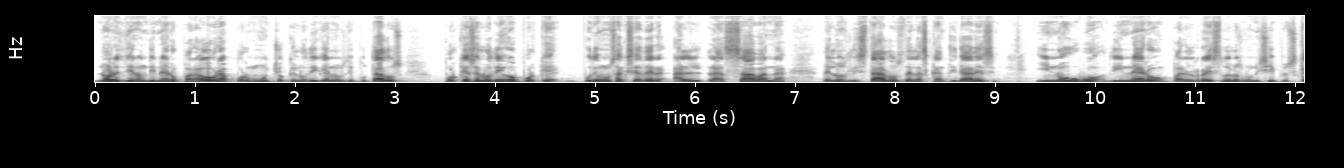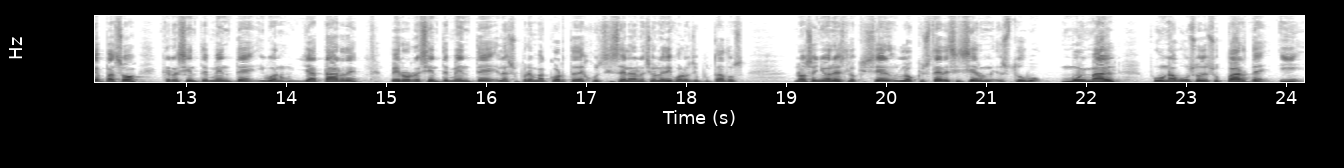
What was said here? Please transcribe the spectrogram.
No les dieron dinero para obra, por mucho que lo digan los diputados. ¿Por qué se lo digo? Porque pudimos acceder a la sábana de los listados de las cantidades y no hubo dinero para el resto de los municipios. ¿Qué pasó? Que recientemente, y bueno, ya tarde, pero recientemente la Suprema Corte de Justicia de la Nación le dijo a los diputados, no señores, lo que, lo que ustedes hicieron estuvo muy mal, fue un abuso de su parte y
